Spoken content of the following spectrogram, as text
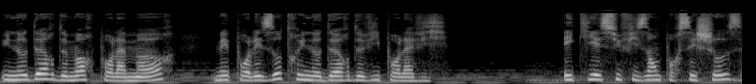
une odeur de mort pour la mort, mais pour les autres une odeur de vie pour la vie. Et qui est suffisant pour ces choses?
